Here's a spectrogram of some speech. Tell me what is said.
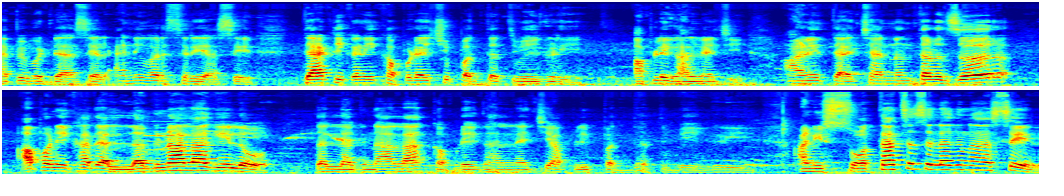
हॅपी बर्थडे असेल ॲनिव्हर्सरी असेल त्या ठिकाणी कपड्याची पद्धत वेगळी आपले घालण्याची. आणि त्याच्यानंतर जर आपण एखाद्या लग्नाला गेलो तर लग्नाला कपडे घालण्याची आपली पद्धत वेगळी. आणि स्वतःचंच लग्न असेल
